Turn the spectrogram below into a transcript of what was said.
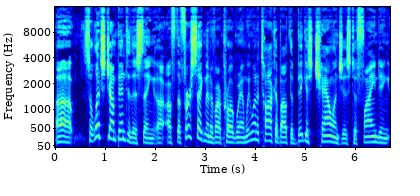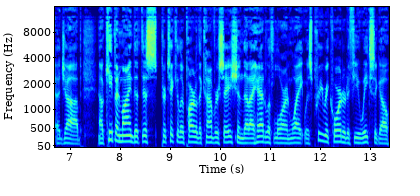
Uh, so let's jump into this thing. Uh, the first segment of our program, we want to talk about the biggest challenges to finding a job. Now, keep in mind that this particular part of the conversation that I had with Lauren White was pre recorded a few weeks ago.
